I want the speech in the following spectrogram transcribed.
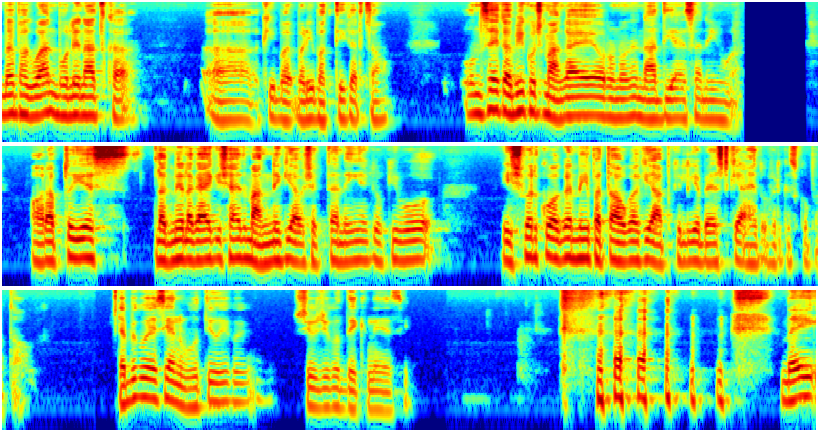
मैं भगवान भोलेनाथ का आ, की ब, बड़ी भक्ति करता हूँ। उनसे कभी कुछ मांगा है और उन्होंने ना दिया ऐसा नहीं हुआ। और अब तो ये लगने लगा है कि शायद मांगने की आवश्यकता नहीं है क्योंकि वो ईश्वर को अगर नहीं पता होगा कि आपके लिए बेस्ट क्या है तो फिर किसको पता होगा? कभी कोई ऐसी अनुभूति हुई कोई शिव जी को देखने जैसी? नहीं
